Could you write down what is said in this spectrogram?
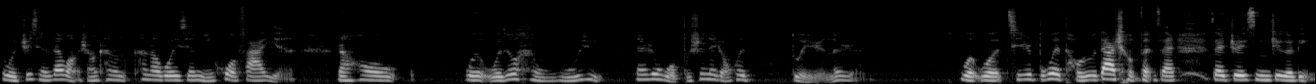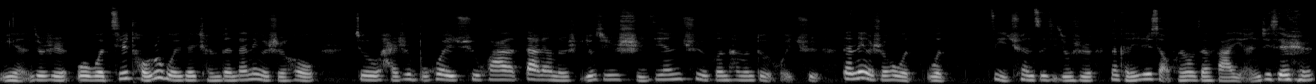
我之前在网上看看到过一些迷惑发言，然后我我就很无语。但是我不是那种会怼人的人。我我其实不会投入大成本在在追星这个里面，就是我我其实投入过一些成本，但那个时候就还是不会去花大量的，尤其是时间去跟他们怼回去。但那个时候我我自己劝自己，就是那肯定是小朋友在发言，这些人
